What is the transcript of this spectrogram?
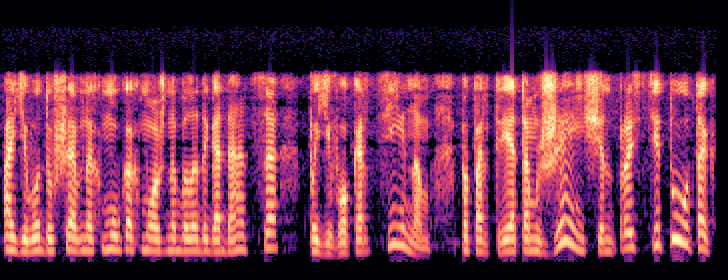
о его душевных муках можно было догадаться по его картинам, по портретам женщин, проституток,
